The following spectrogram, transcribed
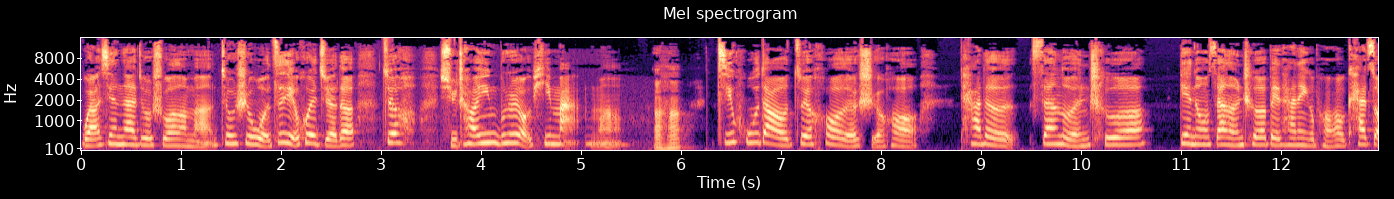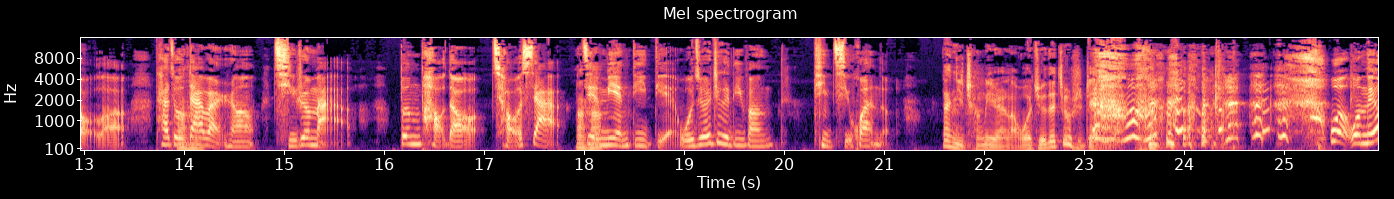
我要现在就说了吗？就是我自己会觉得，最后许超英不是有匹马吗？啊哈，几乎到最后的时候，他的三轮车，电动三轮车被他那个朋友开走了，他就大晚上骑着马奔跑到桥下见面地点。我觉得这个地方挺奇幻的。那你城里人了，我觉得就是这样。我我没有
